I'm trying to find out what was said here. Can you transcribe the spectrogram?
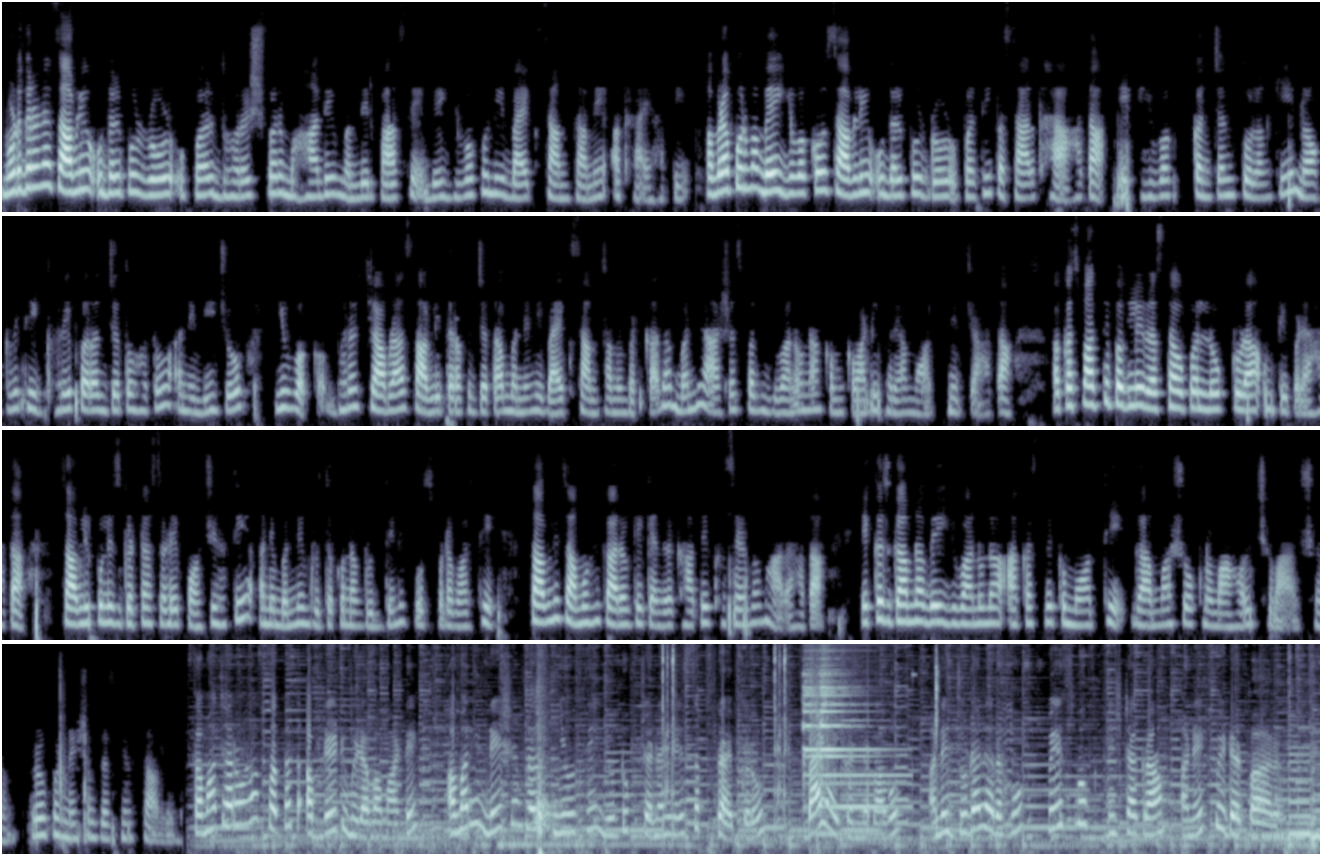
વડોદરાના સાવલી ઉદલપુર રોડ ઉપર ધોરેશ્વર મહાદેવ મંદિર પાસે બે યુવકોની બાઇક સામસામે અથડાઈ હતી. અમરાપુરમાં બે યુવકો સાવલી ઉદલપુર રોડ ઉપરથી પસાર થયા હતા. એક યુવક કંચન સોલંકી નોકરીથી ઘરે પરત જતો હતો અને બીજો યુવક ભરત ચાવડા સાવલી તરફ જતા બંનેની બાઇક સામસામે ભટકાતા બંને આશાસ્પદ યુવાનોના કમકવાટી ભર્યા મોત નીપજ્યા હતા. અકસ્માતને પગલે રસ્તા ઉપર લોકટોળા ઉમટી પડ્યા હતા. સાવલી પોલીસ ઘટના સ્થળે પહોંચી હતી અને બંને મૃતકોના મૃતદેહને પોસ્ટમોર્ટમ અર્થે સાવલી સામૂહિક આરોગ્ય કેન્દ્ર ખાતે ખસેડવામાં આવ્યા હતા. એક જ ગામના બે યુવાનોના આકસ્મિક મોતથી ગામમાં શોકનો માહોલ છવાયો છે. Proper Nation Plus News Savli. સમાચારોના સતત અપડેટ મેળવવા માટે અમારી નેશન પ્લસ ન્યૂઝની યુટ્યુબ ચેનલને સબસ્ક્રાઇબ કરો, બેલ આઇકન દબાવો અને જોડાયેલા રહો ફેસબુક ઇન્સ્ટાગ્રામ અને ટ્વિટર પર.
